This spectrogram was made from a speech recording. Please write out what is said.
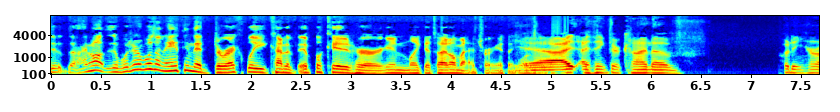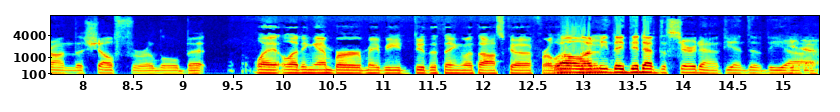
I don't. There wasn't anything that directly kind of implicated her in like a title match or anything. yeah, I, I think they're kind of putting her on the shelf for a little bit. Let, letting Ember maybe do the thing with Asuka for a little. Well, I mean, they did have the stare down at the end of the uh,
